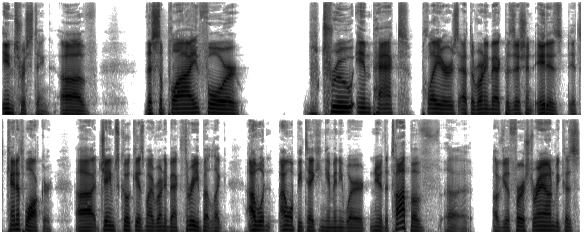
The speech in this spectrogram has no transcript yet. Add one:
interesting. Of the supply for true impact players at the running back position, it is it's Kenneth Walker. Uh, James Cook is my running back three, but like I wouldn't, I won't be taking him anywhere near the top of uh, of your first round because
